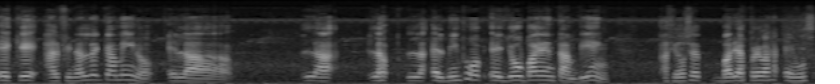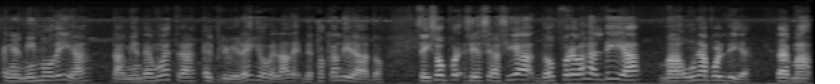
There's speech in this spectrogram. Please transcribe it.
es que al final del camino, en la, la, la- el mismo eh, Joe Biden también, haciéndose varias pruebas en, un- en el mismo día, también demuestra el privilegio, ¿verdad? De, de estos candidatos. Se hizo, se, se hacía dos pruebas al día más una por día, más,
